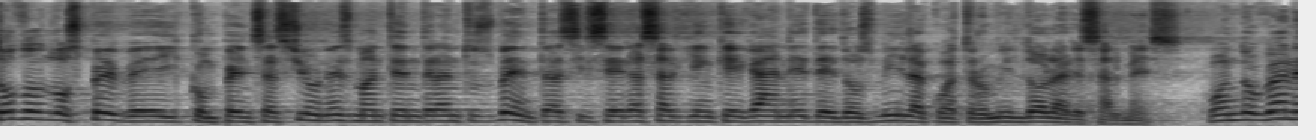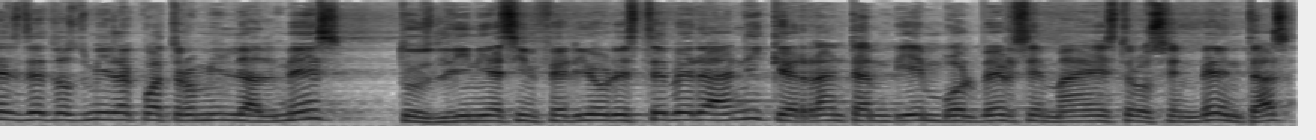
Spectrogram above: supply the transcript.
todos los PB y compensaciones mantendrán tus ventas y serás alguien que gane de 2.000 a 4.000 dólares al mes. Cuando ganes de 2.000 a 4.000 al mes, tus líneas inferiores te verán y querrán también volverse maestros en ventas,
